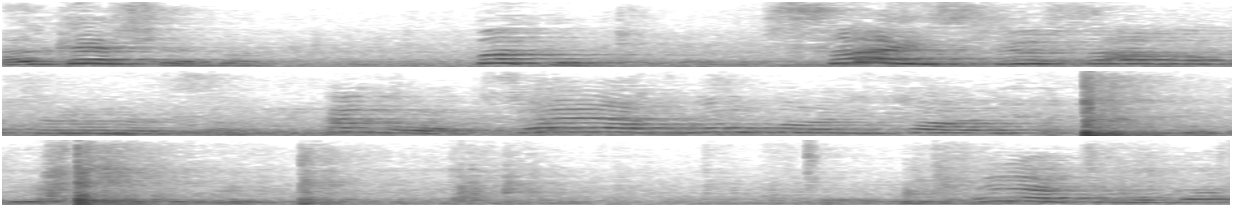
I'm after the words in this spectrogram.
Arkadaşlar bak. Bakın. Sağ istiyor sağ doktoruna sağ. Hadi bak sağ yapma vallahi sağ Ne yapacağım da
